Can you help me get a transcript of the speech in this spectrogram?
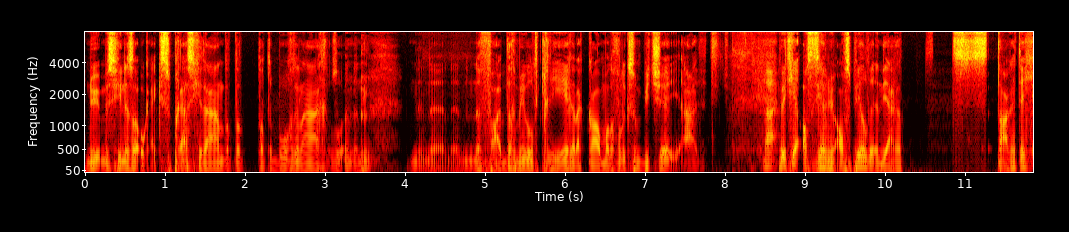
Nu, misschien is dat ook expres gedaan, dat, dat, dat de moordenaar zo een, een, een, een, een vibe daarmee wil creëren. Dat kan, maar dat vond ik zo'n beetje... Ja, dit- Maar- Weet je, als het zich nu afspeelde in de jaren 80,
